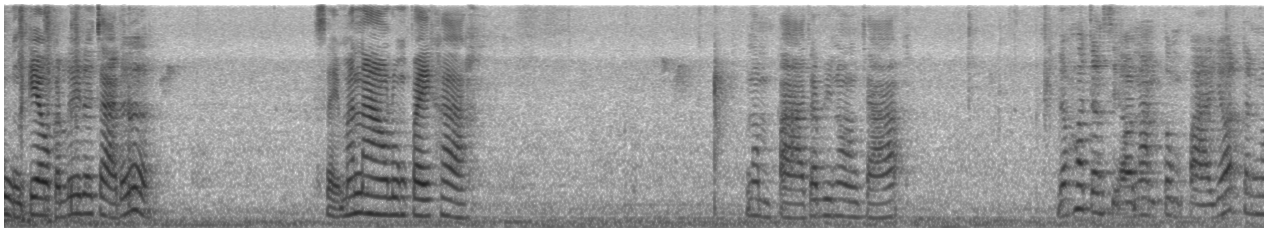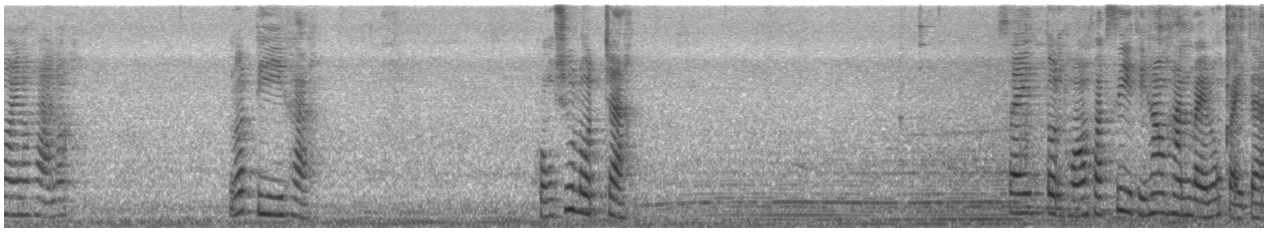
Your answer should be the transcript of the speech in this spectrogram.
ปรุงแก้วกันเลยเด้อจ้าเด้อ ใส่มะนาวลงไปค่ะน้ำปลาจ้าพี่น้องจ้าเดี๋ยวเขาจังสิเอาน้ำต้มปลายอดจังน่อยเนาะค่ะเนาะรสดีค่ะผงชูรสจ้ะใส่ต้นหอมฟักซี่ที่ห้าหั่นไว้ลงไปจ้ะ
